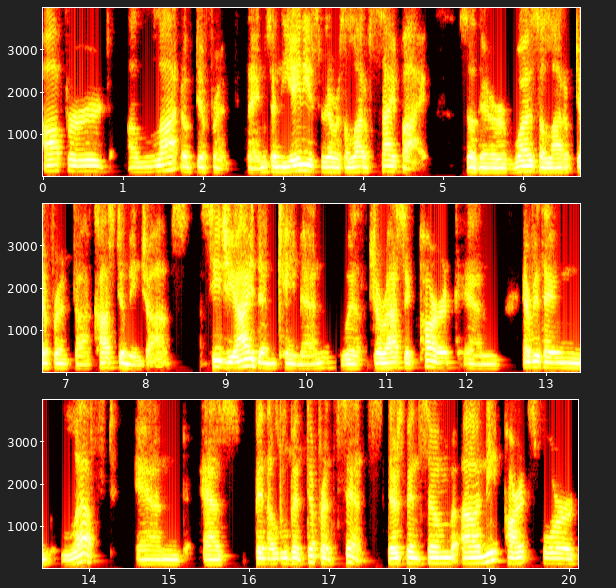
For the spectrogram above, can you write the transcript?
offered a lot of different things. In the 80s, there was a lot of sci fi so there was a lot of different uh, costuming jobs. CGI then came in with Jurassic Park and everything left and has been a little bit different since. There's been some uh, neat parts for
